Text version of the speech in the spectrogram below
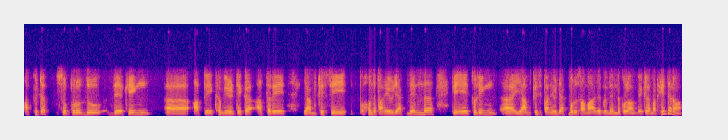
අපිට සුපුරුදු දෙයකින් අපේ කමියුනිටි එක අතරේ යම් කිසි හොඳ පණිවිඩයක් දෙන්න ඉතින් ඒ තුලින් යම් කිසි පණිවිඩයක් මුළු සමාජෙටම දෙන්න පුළුවන් වෙයි කියලා මට හිතෙනවා.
